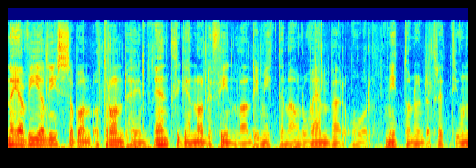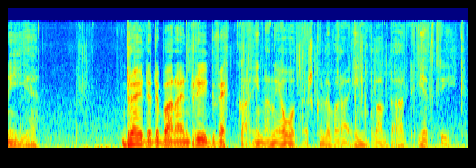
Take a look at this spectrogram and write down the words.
När jag via Lissabon och Trondheim äntligen nådde Finland i mitten av november år 1939 dröjde det bara en dryg vecka innan jag åter skulle vara inblandad i ett krig.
